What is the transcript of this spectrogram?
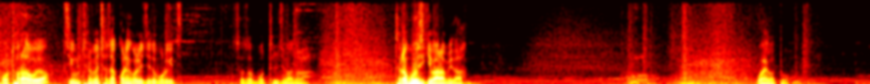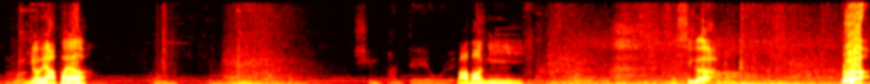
좋더라고요. 지금 틀면 저작권에 걸릴지도 모르겠어서 못 틀지만은 들어보시기 바랍니다. 뭐야 또? 니가 왜 아빠야! 마방이. 하, 자식아 으아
